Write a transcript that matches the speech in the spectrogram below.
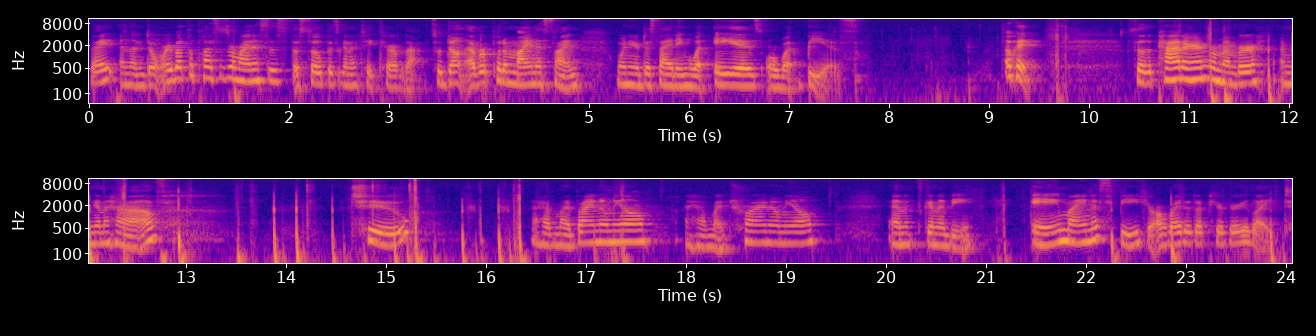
right? And then don't worry about the pluses or minuses. The SOAP is going to take care of that. So don't ever put a minus sign when you're deciding what a is or what b is. Okay, so the pattern, remember, I'm going to have 2 I have my binomial, I have my trinomial, and it's going to be a minus b, here I'll write it up here very light.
